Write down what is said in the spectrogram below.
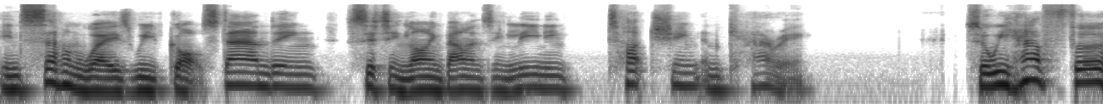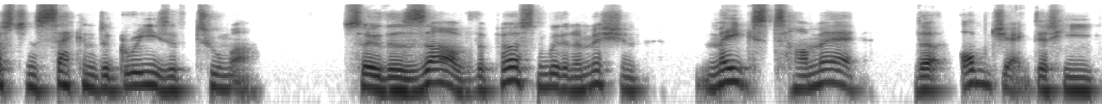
in seven ways, we've got standing, sitting, lying, balancing, leaning, touching, and carrying. So we have first and second degrees of tuma. So the zav, the person with an emission, makes tameh the object that he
